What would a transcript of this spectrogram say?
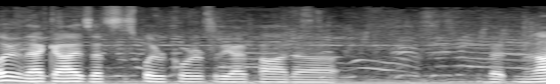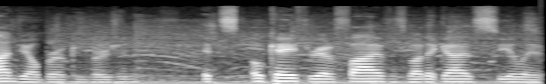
other than that guys that's display recorder for the iPod uh, that non jailbroken version. It's okay 3 out of 5 that's about it guys. See you later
